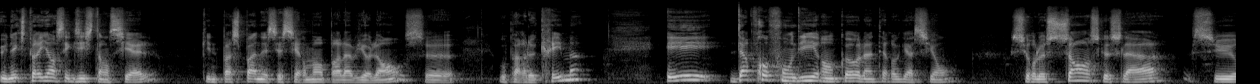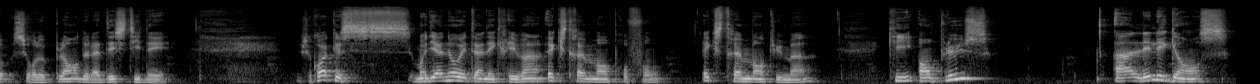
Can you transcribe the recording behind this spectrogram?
une expérience existentielle qui ne passe pas nécessairement par la violence euh, ou par le crime, et d'approfondir encore l'interrogation sur le sens que cela a sur, sur le plan de la destinée. Je crois que Modiano est un écrivain extrêmement profond, extrêmement humain, qui en plus a l'élégance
